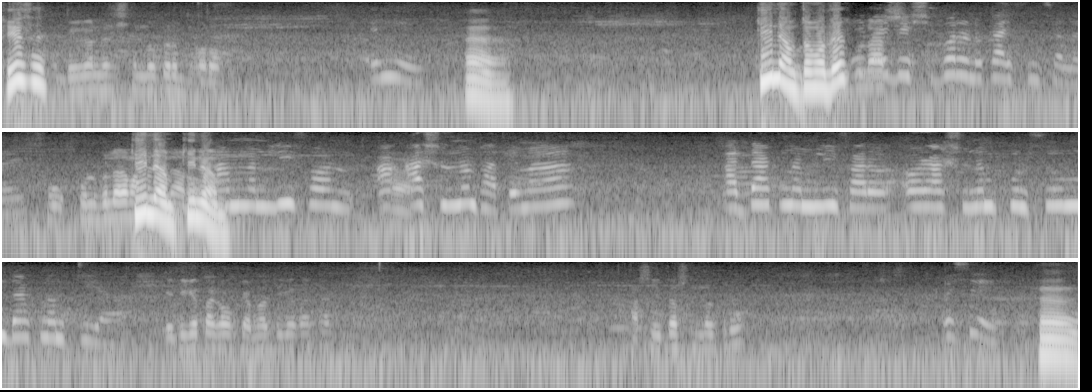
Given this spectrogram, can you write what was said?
ঠিক আছে? দুইজনে সুন্দর করে ধরো। এমনি? হ্যাঁ। কি নাম তোমাদের? কি নাম কি নাম? লিফন আসল নাম ফাতেমা আর ডাক নাম লিফ ওর আসল নাম কুলসুম ডাক নাম টিয়া। এদিকে তাকাও ক্যামেরার দিকে তাকাও। হাসিটা সুন্দর করে। হ্যাঁ।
